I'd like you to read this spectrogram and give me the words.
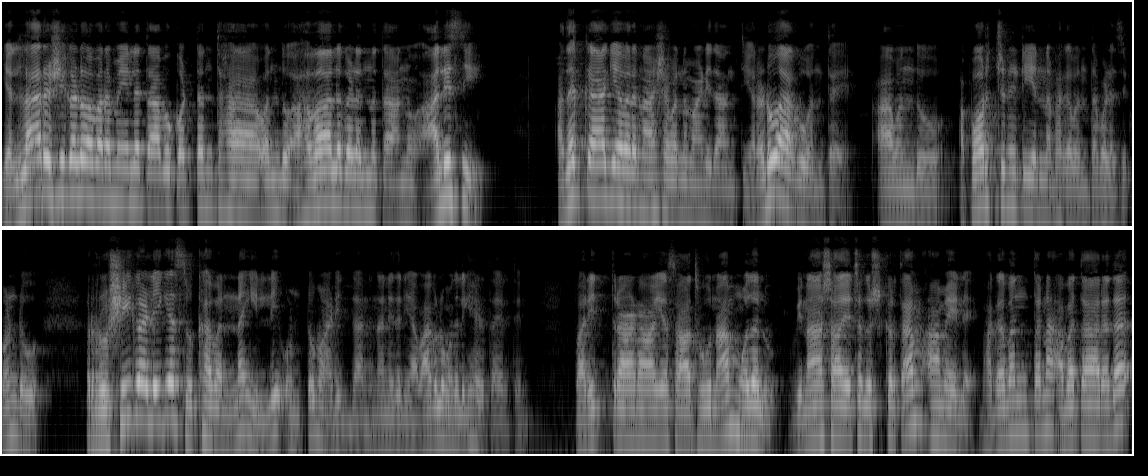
ಎಲ್ಲಾ ಋಷಿಗಳು ಅವರ ಮೇಲೆ ತಾವು ಕೊಟ್ಟಂತಹ ಒಂದು ಅಹವಾಲುಗಳನ್ನು ತಾನು ಆಲಿಸಿ ಅದಕ್ಕಾಗಿ ಅವರ ನಾಶವನ್ನು ಮಾಡಿದ ಅಂತ ಎರಡೂ ಆಗುವಂತೆ ಆ ಒಂದು ಅಪಾರ್ಚುನಿಟಿಯನ್ನು ಭಗವಂತ ಬಳಸಿಕೊಂಡು ಋಷಿಗಳಿಗೆ ಸುಖವನ್ನ ಇಲ್ಲಿ ಉಂಟು ಮಾಡಿದ್ದಾನೆ. ನಾನು ಇದನ್ನು ಯಾವಾಗಲೂ ಮೊದಲಿಗೆ ಹೇಳ್ತಾ ಇರ್ತೇನೆ. ಪರಿತ್ರಾಣಾಯ ಸಾಧೂನಾಂ ಮೊದಲು, ವಿನಾಶಾಯ ಚ ದುಷ್ಕೃತಾಂ ಆಮೇಲೆ ಭಗವಂತನ ಅವತಾರದ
